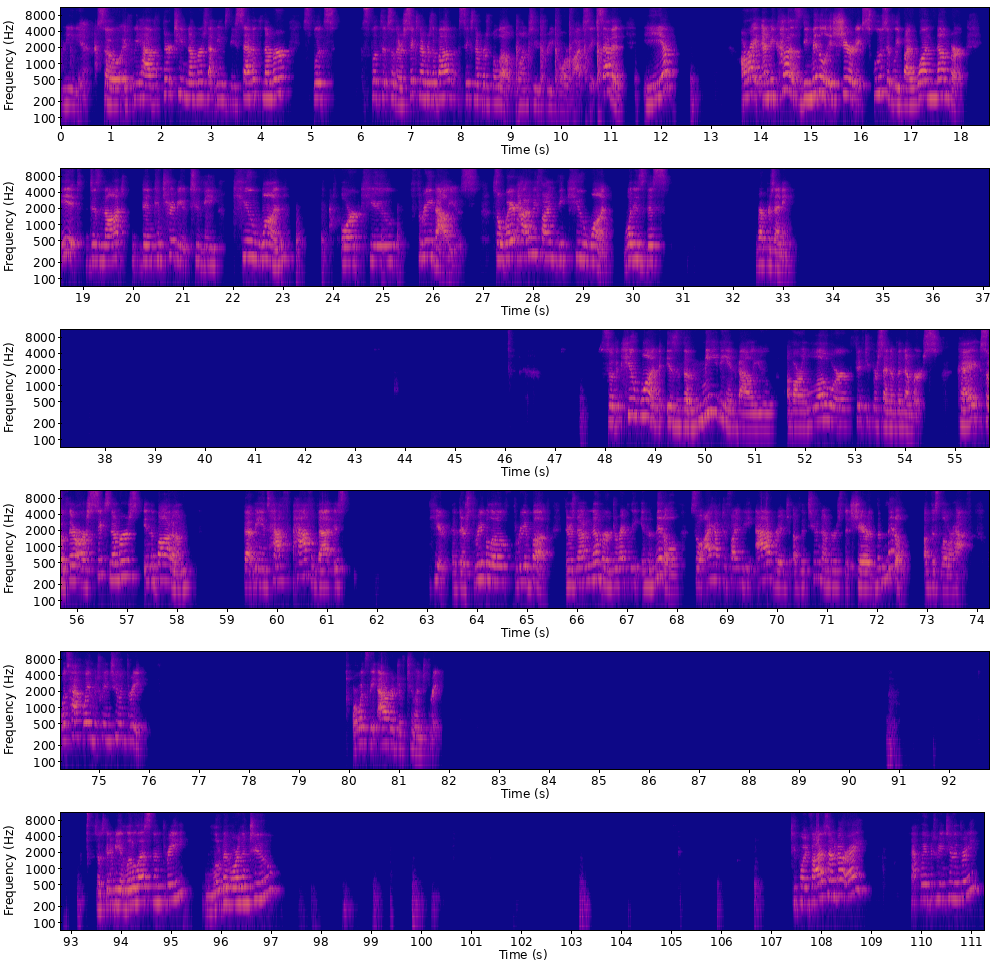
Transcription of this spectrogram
Median, so if we have thirteen numbers, that means the seventh number splits. Splits it, so there's six numbers above, six numbers below, one, two, three, four, five, six, seven, yep. All right, and because the middle is shared exclusively by one number. It does not then contribute to the Q one or Q three values. So where, how do we find the Q one? What is this representing? So the Q one is the median value of our lower fifty percent of the numbers. Okay, so if there are six numbers in the bottom, that means half, half of that is here, that there's three below, three above. There's not a number directly in the middle, so I have to find the average of the two numbers that share the middle of this lower half. What's halfway in between two and three? Or what's the average of two and three? So it's gonna be a little less than three, a little bit more than two. Two point five sound about right? Halfway in between two and three?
